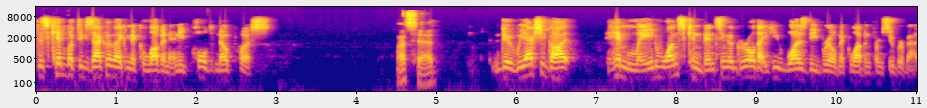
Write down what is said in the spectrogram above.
This kid looked exactly like McLovin, and he pulled no puss. That's sad. Dude, we actually got him laid once, convincing a girl that he was the real McLovin from Superbad,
